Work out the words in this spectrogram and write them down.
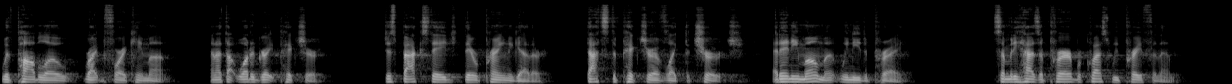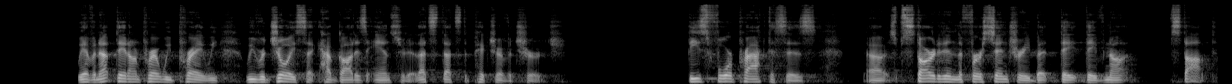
with Pablo right before I came up. And I thought, what a great picture. Just backstage, they were praying together. That's the picture of like the church. At any moment, we need to pray. Somebody has a prayer request, we pray for them. We have an update on prayer, we pray. We, we rejoice at how God has answered it. That's, that's the picture of a church. These four practices uh, started in the first century, but they, they've not stopped.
